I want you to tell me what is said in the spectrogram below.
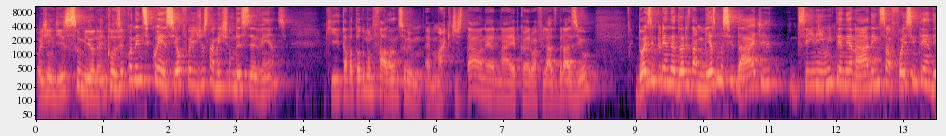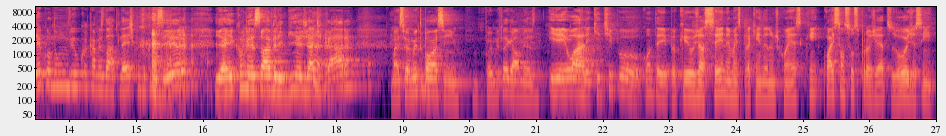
Hoje em dia isso sumiu, né? Inclusive, quando a gente se conheceu, foi justamente num desses eventos que estava todo mundo falando sobre é, marketing digital, né? Na época era o Afiliados Brasil. Dois empreendedores da mesma cidade, sem nenhum entender nada, a gente só foi se entender quando um viu com a camisa do Atlético do Cruzeiro, e aí começou a briguinha já de cara. Mas foi muito bom, assim. Foi muito legal mesmo. E o Arley, que tipo, conta aí, porque eu já sei, né? Mas para quem ainda não te conhece, quem, quais são seus projetos hoje, assim,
